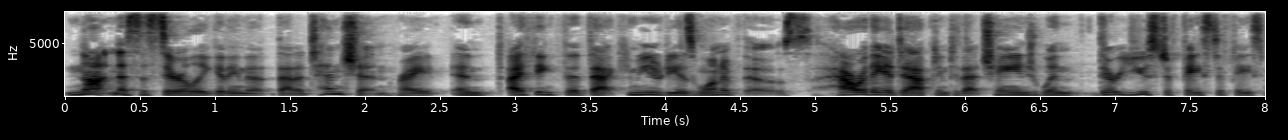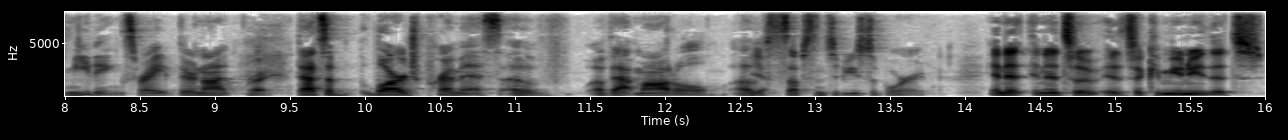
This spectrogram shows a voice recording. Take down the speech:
not necessarily getting that, that attention, right? And I think that that community is one of those. How are they adapting to that change when they're used to face to face meetings, right? They're not. Right. That's a large premise of of that model of substance abuse support. and it and it's a it's a community that's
